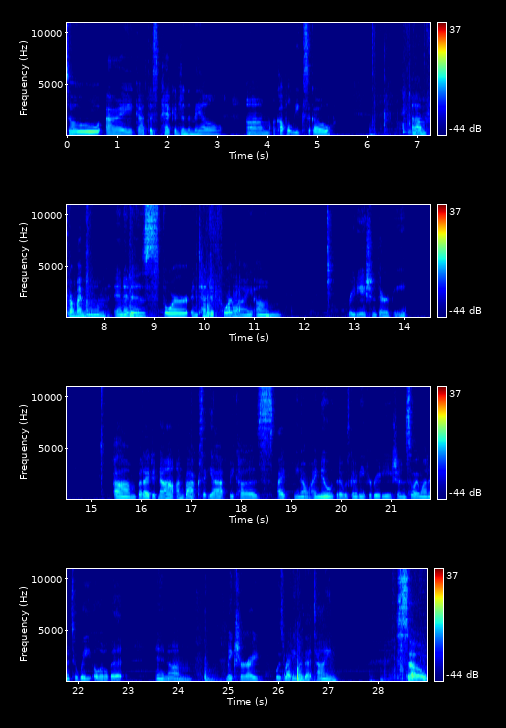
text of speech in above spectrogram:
So I got this package in the mail um, a couple weeks ago um, from my mom, and it is for intended for my um, radiation therapy. Um, but I did not unbox it yet because I, you know, I knew that it was going to be for radiation, so I wanted to wait a little bit and um, make sure I was ready for that time. So,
